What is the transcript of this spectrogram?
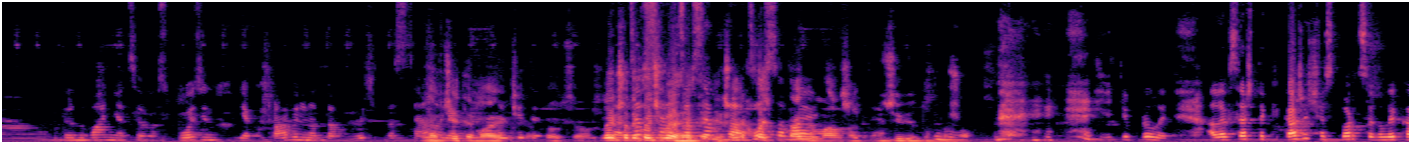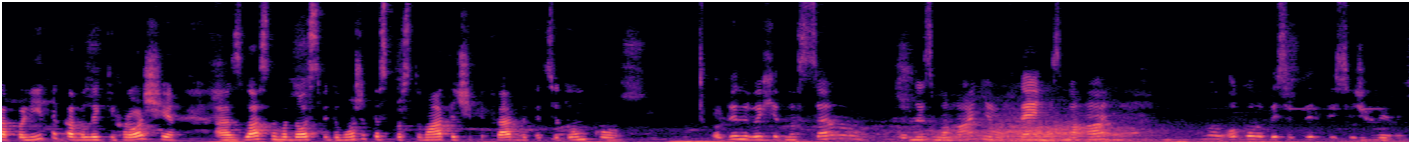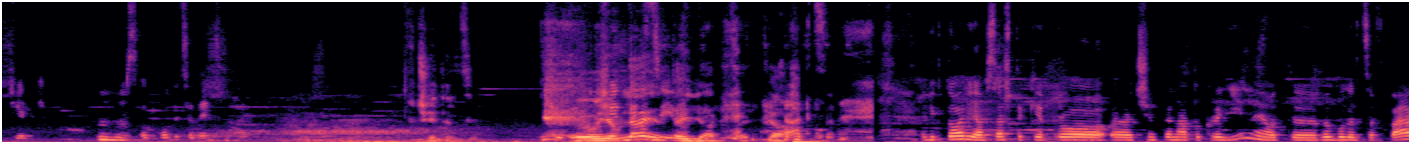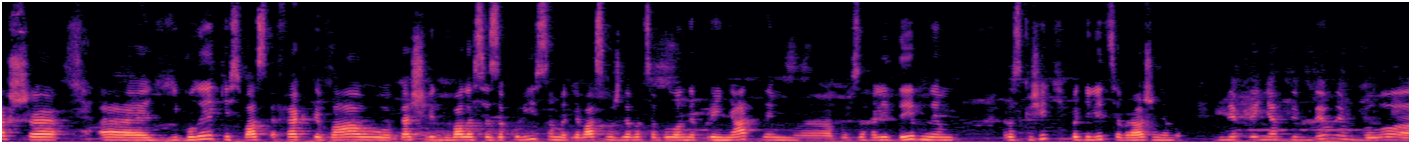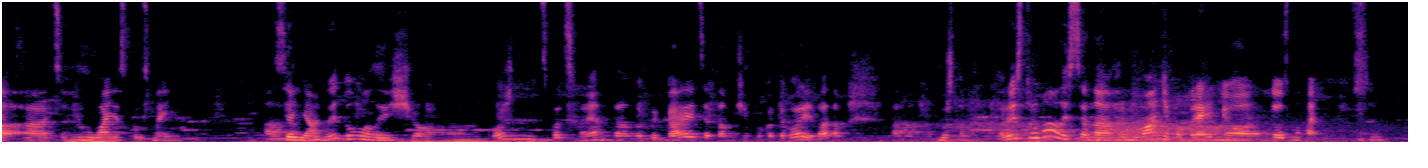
Тренування це у нас позінг, як правильно там вихід на сцену. Навчити як мають. навчити. то все. Ну, якщо це ти хочеш все- це виграти, все- якщо да, не це хочеш, все питань мають немає, вчити. включив Ютуб, Мгм. пішов. YouTube рулить. Але все ж таки кажуть, що спорт це велика політика, великі гроші. А З власного досвіду можете спростувати чи підтвердити цю думку? Один вихід на сцену, одне змагання, в день змагань. Ну, около 10 тисяч гривень тільки. Угу. Обходиться день змагань. Вчительці. Ви уявляєте, як це тяжко? Вікторія, все ж таки про е, чемпіонат України. От е, ви були це вперше. Е, були якісь у вас ефекти вау, те, що відбувалося за кулісами. Для вас можливо це було неприйнятним е, або взагалі дивним. Розкажіть, поділіться враженнями. неприйнятним дивним було це гримування спортсменів. А, Це як? Ми думали, що кожен спортсмен там викликається там чи по категорії, да, там, а, ми ж там реєструвалися на гримування попередньо до змагань.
